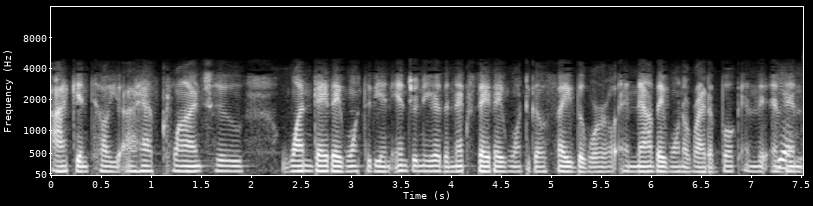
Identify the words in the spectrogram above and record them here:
I can tell you, I have clients who one day they want to be an engineer, the next day they want to go save the world, and now they want to write a book, and and Yes. then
